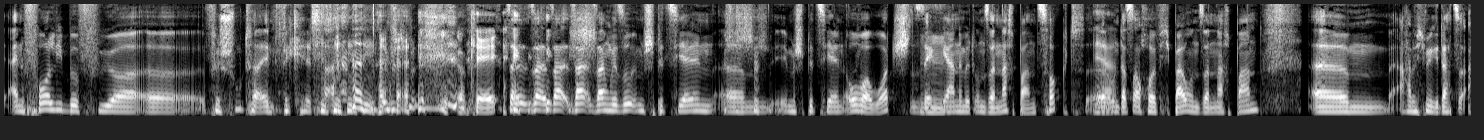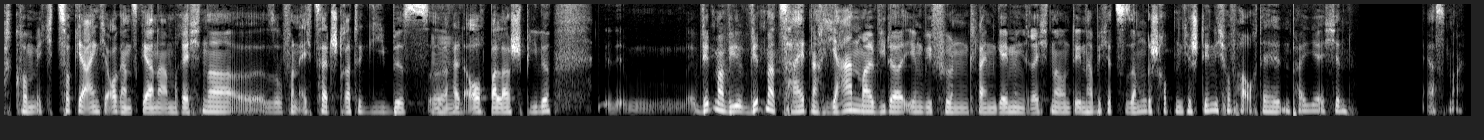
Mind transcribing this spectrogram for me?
eine Vorliebe für, äh, für Shooter entwickelt hat. okay. Sa sa sa sagen wir so im speziellen, ähm, im speziellen Overwatch sehr mhm. gerne mit unseren Nachbarn zockt äh, ja. und das auch häufig bei unseren Nachbarn, ähm, habe ich mir gedacht, so, ach komm, ich zocke ja eigentlich auch ganz gerne am Rechner, äh, so von Echtzeitstrategie bis äh, mhm. halt auch Ballerspiele. Äh, wird mal, wird mal Zeit, nach Jahren mal wieder irgendwie für einen kleinen Gaming-Rechner und den habe ich jetzt zusammengeschraubt und hier stehen. Ich hoffe auch, der hält ein paar Jährchen. Erstmal.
